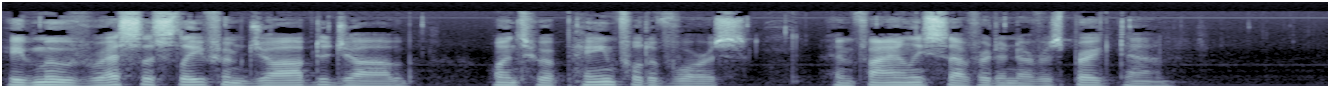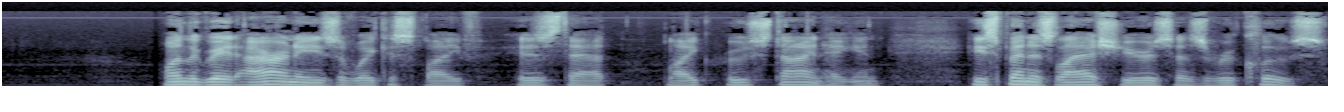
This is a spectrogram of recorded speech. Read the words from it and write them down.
He moved restlessly from job to job, went through a painful divorce, and finally suffered a nervous breakdown. One of the great ironies of Waitkus' life is that, like Ruth Steinhagen, he spent his last years as a recluse.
